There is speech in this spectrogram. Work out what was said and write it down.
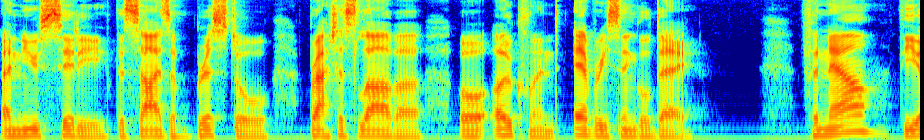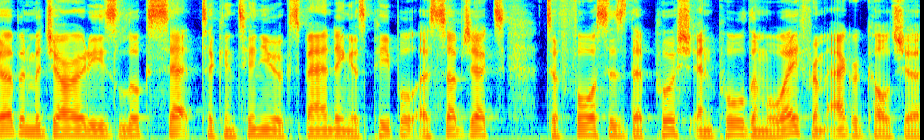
a new city the size of Bristol, Bratislava, or Oakland every single day. For now, the urban majorities look set to continue expanding as people are subject to forces that push and pull them away from agriculture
